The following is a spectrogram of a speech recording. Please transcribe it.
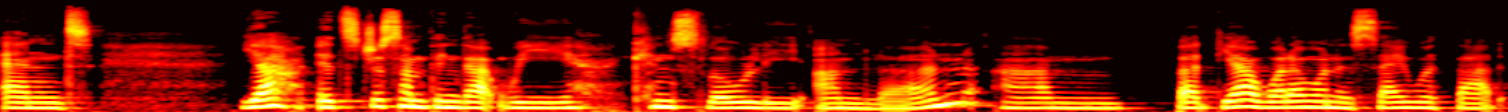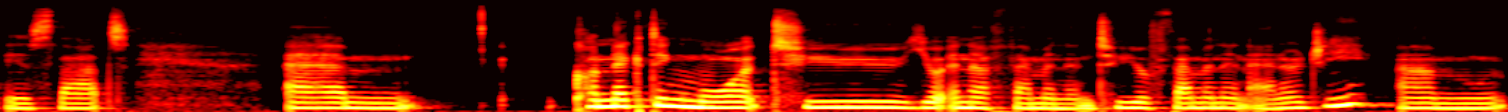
and yeah, it's just something that we can slowly unlearn. Um, but yeah, what I want to say with that is that um, connecting more to your inner feminine, to your feminine energy, um,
